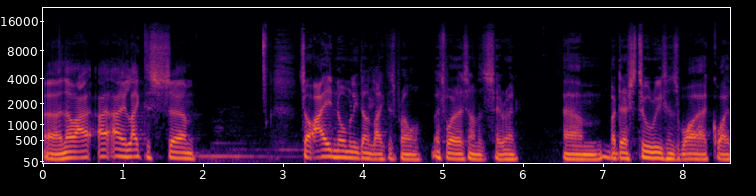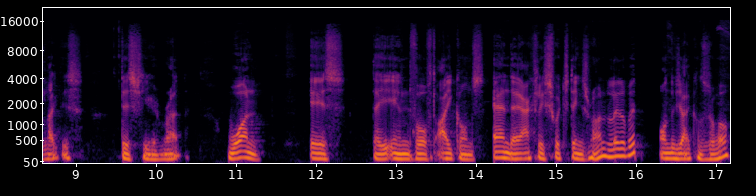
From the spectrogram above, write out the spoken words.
Uh, no, I, I, I like this. Um, so I normally don't like this promo. That's what I wanted to say, right? Um, but there's two reasons why I quite like this this year, right? One is they involved icons and they actually switched things around a little bit on these icons as well.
